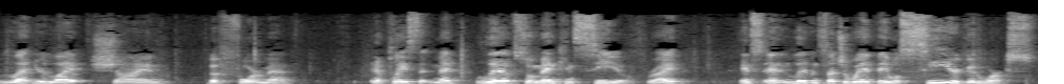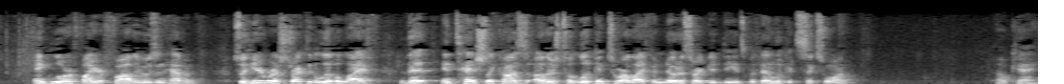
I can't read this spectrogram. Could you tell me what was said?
let your light shine before men. In a place that men live so men can see you, right? And, and live in such a way that they will see your good works and glorify your Father who is in heaven. So here we're instructed to live a life that intentionally causes others to look into our life and notice our good deeds. But then look at 6 1. Okay.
